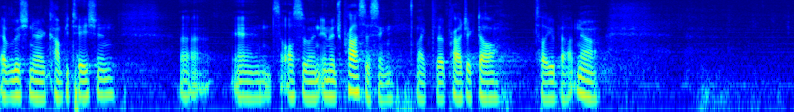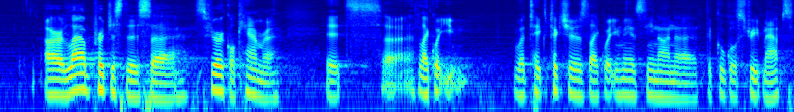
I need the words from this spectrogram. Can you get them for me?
evolutionary computation uh, and also in image processing, like the project I'll tell you about now. Our lab purchased this uh, spherical camera. It's uh, like what you, what takes pictures like what you may have seen on uh, the Google Street Maps.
